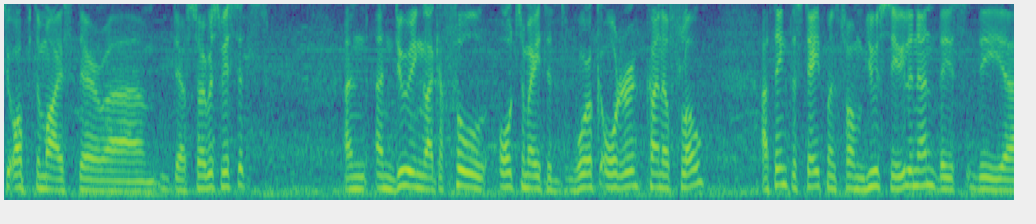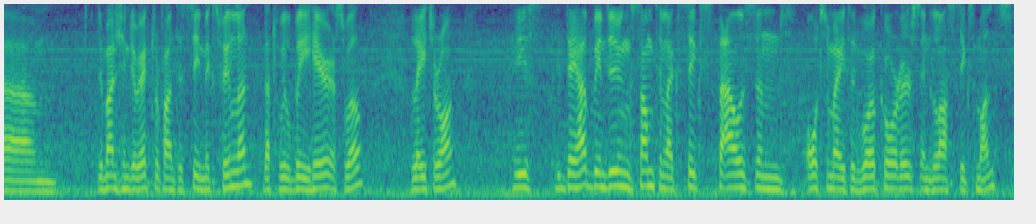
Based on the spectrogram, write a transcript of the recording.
to optimize their, um, their service visits, and, and doing like a full automated work order kind of flow. I think the statement from Jussi Ylinen, this, the, um, the managing director of Anticimex Finland, that will be here as well later on, he's, they have been doing something like 6,000 automated work orders in the last six months,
